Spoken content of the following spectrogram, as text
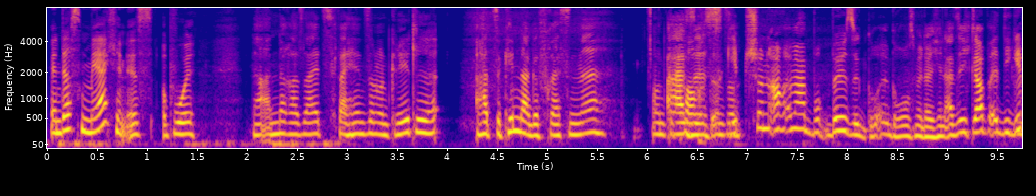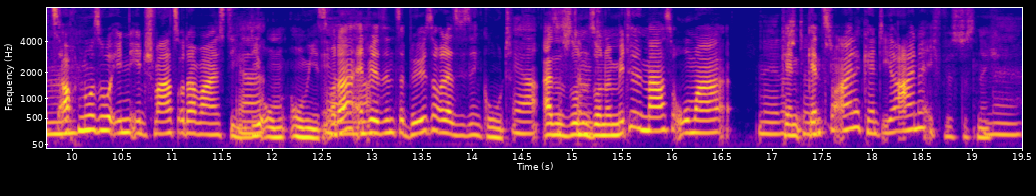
Wenn das ein Märchen ist, obwohl, na andererseits bei Hänsel und Gretel hat sie Kinder gefressen, ne? Und gekocht Also es so. gibt schon auch immer böse Gro- Großmütterchen. Also ich glaube, die gibt's auch nur so in, in schwarz oder weiß, die, Mhm. Ja. die Om Omis, Ja, oder? Entweder sind sie böse oder sie sind gut. Ja, also so, stimmt. so eine Mittelmaß-Oma, nee, kenn, kennst du eine? Kennt ihr eine? Ich wüsste es nicht. Nee.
